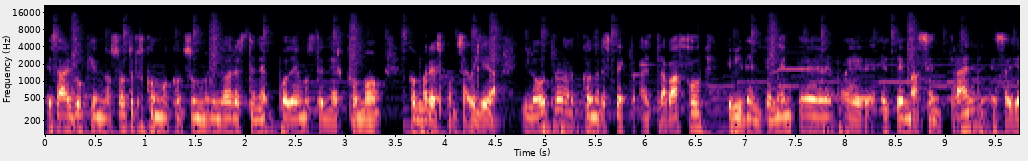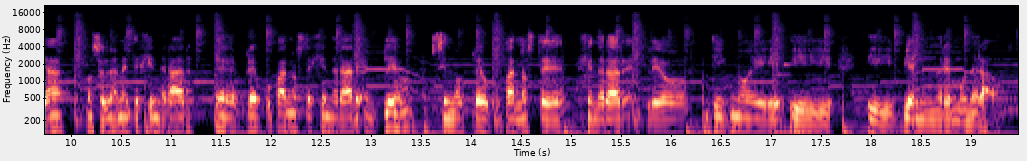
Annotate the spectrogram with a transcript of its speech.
es algo que nosotros como consumidores tener, podemos tener como, como responsabilidad. Y lo otro, con respecto al trabajo, evidentemente eh, el tema central es allá no solamente generar, eh, preocuparnos de generar empleo, sino preocuparnos de generar empleo digno y, y, y bien remunerado.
